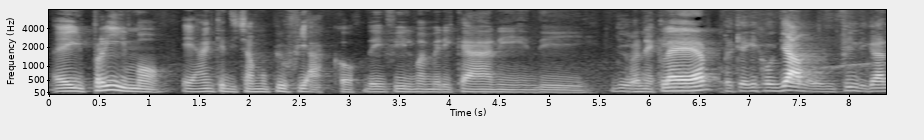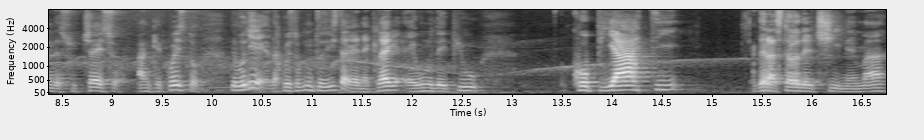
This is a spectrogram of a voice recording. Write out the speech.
è il primo e anche diciamo più fiacco dei film americani di, Di René Clair. perché ricordiamolo, un film di grande successo, anche questo, devo dire, da questo punto di vista René Clair è uno dei più copiati della storia del cinema.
